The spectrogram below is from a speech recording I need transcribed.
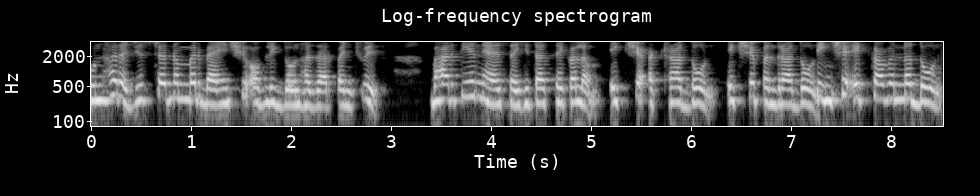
गुन्हा रजिस्टर नंबर ब्याऐंशी ऑब्लिक दोन हजार पंचवीस भारतीय न्याय संहिताचे कलम एकशे अठरा दोन एकशे पंधरा दोन तीनशे एक्कावन्न दोन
